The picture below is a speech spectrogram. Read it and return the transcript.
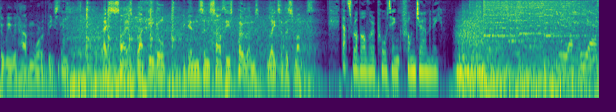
that we would have more of these things. Exercise Black Eagle begins in southeast Poland later this month. That's Rob Olver reporting from Germany. BFBS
